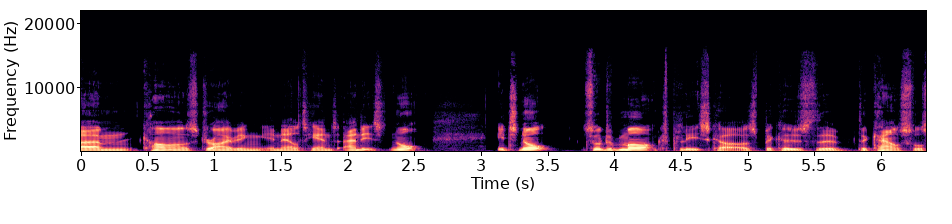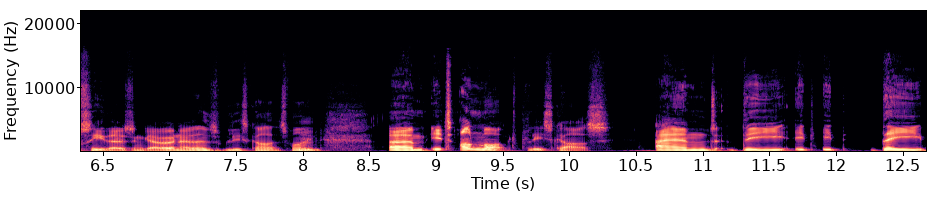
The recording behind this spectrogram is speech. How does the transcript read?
um, cars driving in LTNs, and it's not it's not sort of marked police cars because the the council see those and go, oh no, there's a police car, that's fine. Um, it's unmarked police cars, and the it, it they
